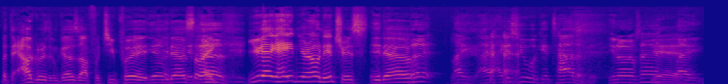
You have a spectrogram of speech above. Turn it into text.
But the algorithm goes off what you put, Yeah, you know. it So does. like, you hate hating your own interests, you know. But like, I, I guess you will get tired of it. You know what I'm saying? Yeah. Like,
